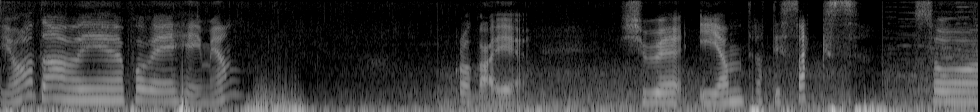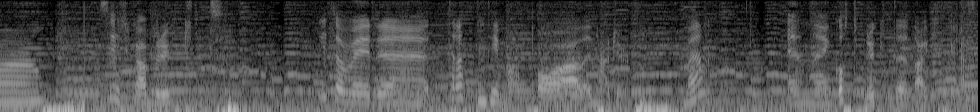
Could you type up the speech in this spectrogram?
Ja, da er vi på vei hjem igjen. Klokka er 21.36. Så ca. brukt litt over eh, 13 timer på denne turen. Men en eh, godt brukt eh, dag, vil jeg si.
